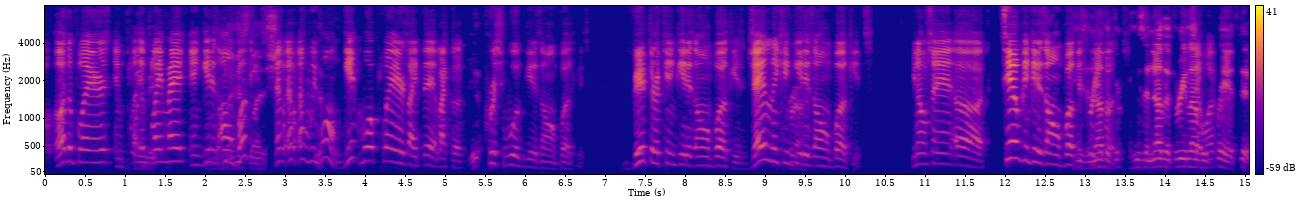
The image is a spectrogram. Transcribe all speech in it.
for other players and play, Playmaker. playmate and get his Mhm, own buckets. That's, that's what we Yep. want. Get more players like that, like a Yep. Chris Wood get his own buckets. Victor can get his own buckets. Jalen can Bruh. get his own buckets. You know what I'm saying? Uh, Tim can get his own buckets. He's another he's another three level player too.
